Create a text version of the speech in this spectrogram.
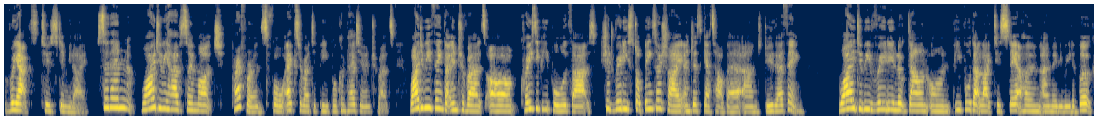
react to stimuli. So then, why do we have so much preference for extroverted people compared to introverts? Why do we think that introverts are crazy people that should really stop being so shy and just get out there and do their thing? Why do we really look down on people that like to stay at home and maybe read a book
